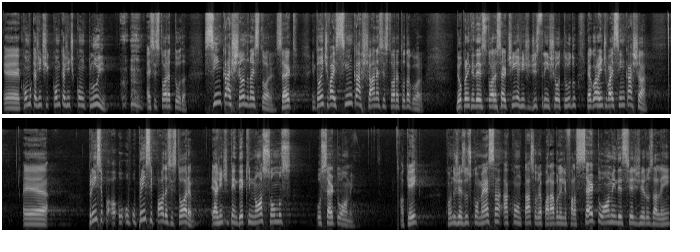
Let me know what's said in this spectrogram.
É, como, que a gente, como que a gente conclui essa história toda? Se encaixando na história, certo? Então a gente vai se encaixar nessa história toda agora. Deu para entender a história certinho, a gente destrinchou tudo e agora a gente vai se encaixar. É, principal, o, o principal dessa história é a gente entender que nós somos o certo homem, ok? Quando Jesus começa a contar sobre a parábola, ele fala: certo homem descia de Jerusalém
